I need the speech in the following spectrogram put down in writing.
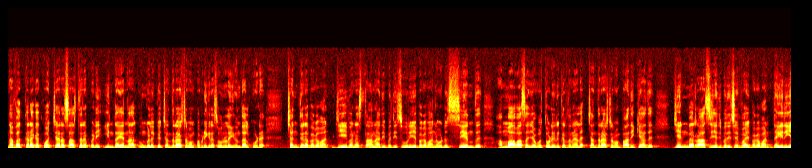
நவக்கிரக கோச்சார சாஸ்திரப்படி இன்றைய நாள் உங்களுக்கு சந்திராசிரமம் அப்படிங்கிற சூழ்நிலை இருந்தால் கூட சந்திர பகவான் ஜீவன ஸ்தானாதிபதி சூரிய பகவானோடு சேர்ந்து அமாவாசை யோகத்தோடு இருக்கிறதுனால சந்திராஷ்டிரமம் பாதிக்காது. ஜென்ம ராசி அதிபதி செவ்வாய் பகவான் தைரிய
